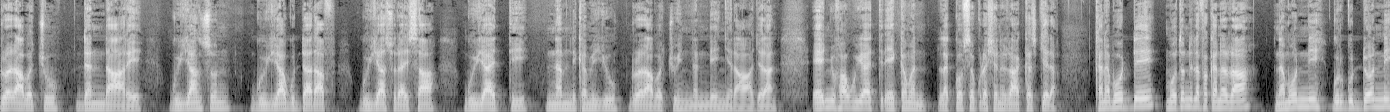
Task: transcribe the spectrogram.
dura dhaabachuu danda'a ree guyyaan sun guyyaa guddaadhaaf guyyaa sodaachisaa guyyaa itti namni kamiyyuu dura dhaabachuu hin dandeenyedha jedhaan. Eenyuufaa guyyaa itti dheekkaman lakkoofsa kudha shanirraa akkas jedha. Kana booddee mootonni lafa kanarraa namoonni gurguddoonni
